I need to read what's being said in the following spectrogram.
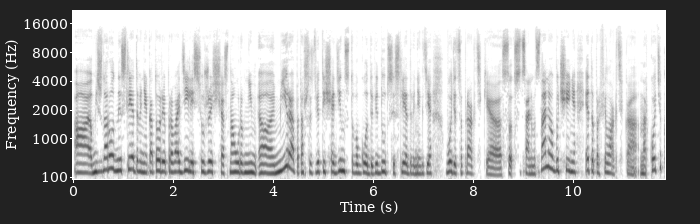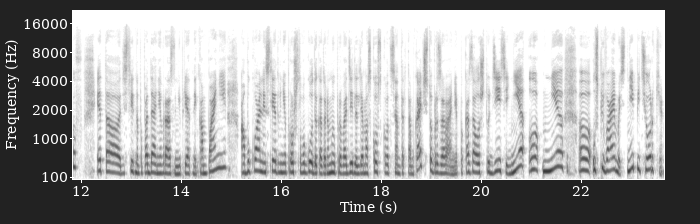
А, международные исследования, которые проводились уже сейчас на уровне а, мира, потому что с 2011 года ведутся исследования, где вводятся практики социально-эмоционального обучения, это профилактика наркотиков, это действительно попадание в разные неприятные компании, а буквально исследование прошлого года, которое мы проводили для Московского центра там, качества образования, показало, что дети не, э, не э, успеваемость, не пятерки,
